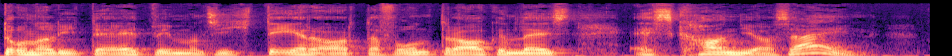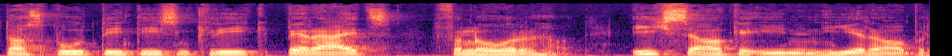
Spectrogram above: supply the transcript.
Tonalität, wenn man sich derart davontragen lässt. Es kann ja sein, dass Putin diesen Krieg bereits verloren hat. Ich sage Ihnen hier aber,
